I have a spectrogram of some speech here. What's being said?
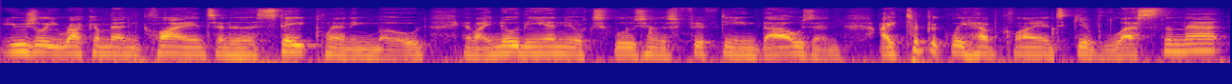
usually recommend clients in an estate planning mode, and I know the annual exclusion is 15,000. I typically have clients give less than that,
